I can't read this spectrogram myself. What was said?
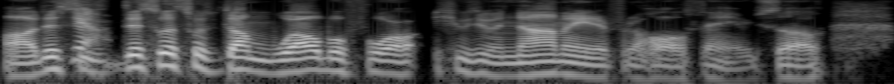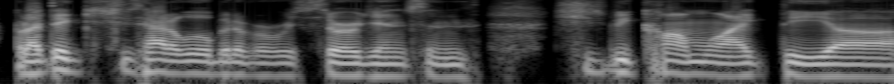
Uh, this Yeah. is this list was done well before she was even nominated for the Hall of Fame. So, but I think she's had a little bit of a resurgence, and she's become like the uh,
